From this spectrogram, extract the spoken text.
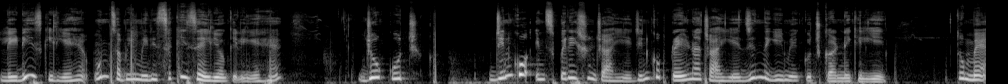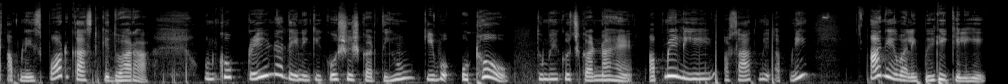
लेडीज़ के लिए हैं, उन सभी मेरी सखी सहेलियों के लिए हैं, जो कुछ जिनको इंस्पिरेशन चाहिए, जिनको प्रेरणा चाहिए ज़िंदगी में कुछ करने के लिए तो मैं अपने इस पॉडकास्ट के द्वारा उनको प्रेरणा देने की कोशिश करती हूँ कि वो उठो, तुम्हें कुछ करना है अपने लिए और साथ में अपनी आने वाली पीढ़ी के लिए।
